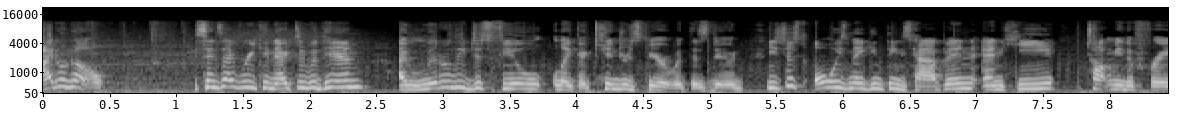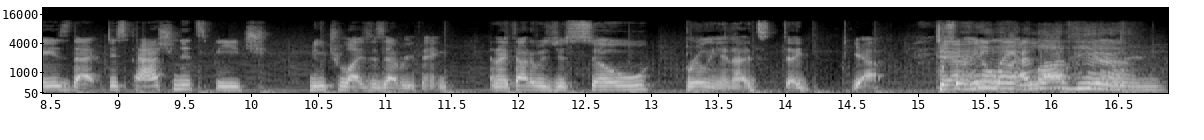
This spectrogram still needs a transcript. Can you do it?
I don't know. Since I've reconnected with him, I literally just feel like a kindred spirit with this dude. He's just always making things happen, and he taught me the phrase that dispassionate speech neutralizes everything. And I thought it was just so brilliant. It's, I, yeah. so Daniel, anyway, I I, love, love you. him.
